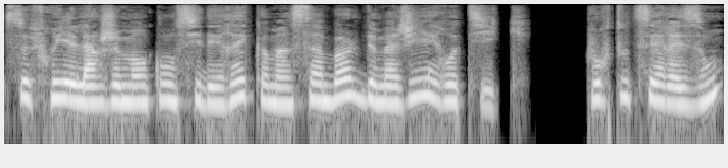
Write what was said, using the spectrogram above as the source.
ce fruit est largement considéré comme un symbole de magie érotique. Pour toutes ces raisons,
